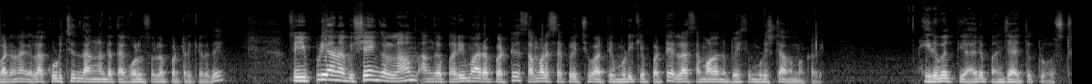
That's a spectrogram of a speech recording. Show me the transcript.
பட் ஆனால் எல்லாம் குடிச்சிருந்தாங்கன்ற தகவலும் சொல்லப்பட்டிருக்கிறது. ஸோ இப்படியான விஷயங்கள்லாம் அங்கே பரிமாறப்பட்டு சமரச பேச்சுவார்த்தை முடிக்கப்பட்டு எல்லாம் சமாதானம் பேசி முடிச்சிட்டாங்க மக்கள். இருபத்தி ஆறு பஞ்சாயத்து க்ளோஸ்ட்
